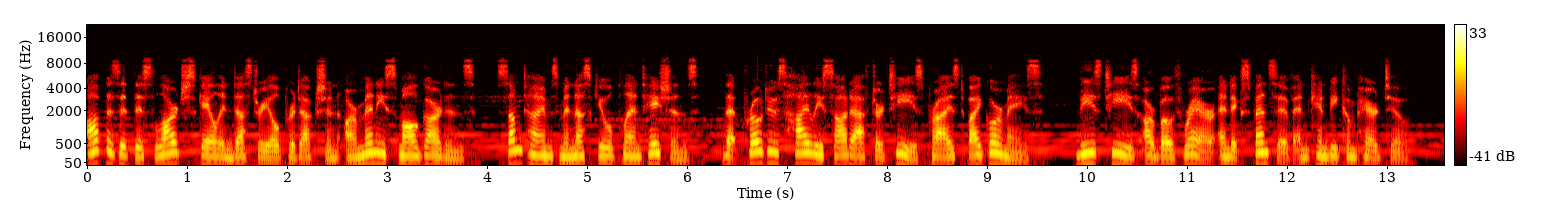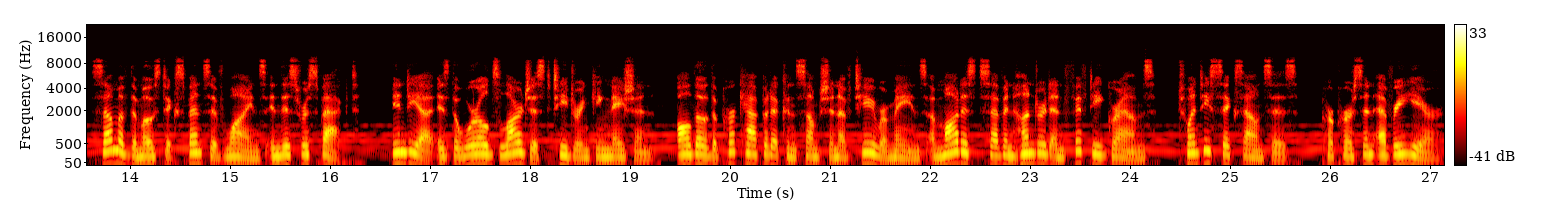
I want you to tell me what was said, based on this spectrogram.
Opposite this large-scale industrial production are many small gardens, sometimes minuscule plantations, that produce highly sought-after teas prized by gourmets. These teas are both rare and expensive and can be compared to some of the most expensive wines in this respect. India is the world's largest tea-drinking nation, although the per capita consumption of tea remains a modest 750 grams, 26 ounces, per person every year.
